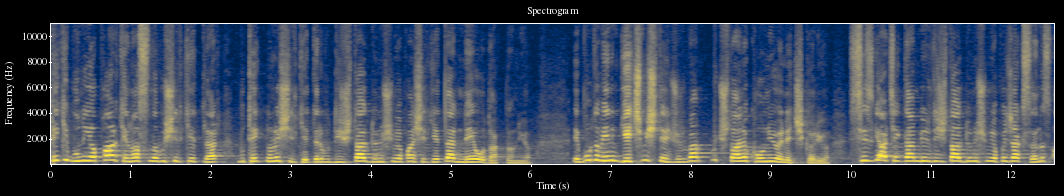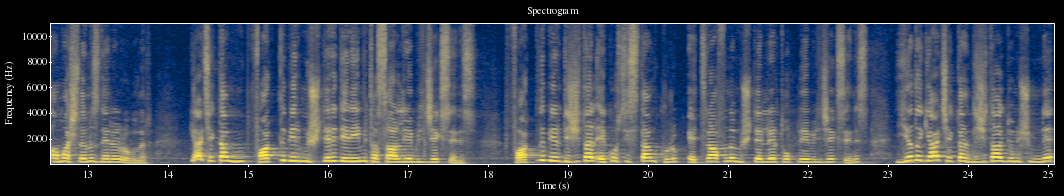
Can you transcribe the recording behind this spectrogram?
Peki bunu yaparken aslında bu şirketler, bu teknoloji şirketleri, bu dijital dönüşüm yapan şirketler neye odaklanıyor? E burada benim geçmiş tecrübem üç tane konuyu öne çıkarıyor. Siz gerçekten bir dijital dönüşüm yapacaksanız amaçlarınız neler olabilir? Gerçekten farklı bir müşteri deneyimi tasarlayabilecekseniz, farklı bir dijital ekosistem kurup etrafına müşterileri toplayabilecekseniz ya da gerçekten dijital dönüşümle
